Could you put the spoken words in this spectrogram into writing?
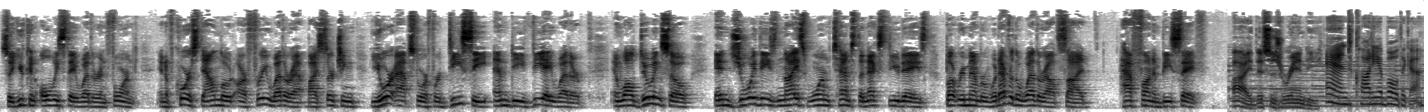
so you can always stay weather informed. And of course, download our free weather app by searching your app store for DC MDVA weather. And while doing so, enjoy these nice warm temps the next few days. But remember, whatever the weather outside, have fun and be safe. Hi, this is Randy. And Claudia Boldiga.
